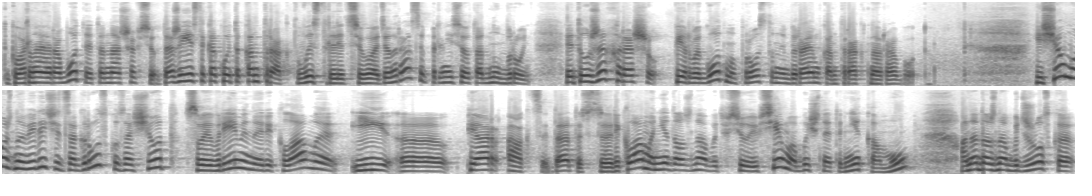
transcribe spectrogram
Договорная работа – это наше все. Даже если какой-то контракт выстрелит всего один раз и принесет одну бронь, это уже хорошо. Первый год мы просто набираем контрактную работу. Еще можно увеличить загрузку за счет своевременной рекламы и э, пиар-акций. Да? То есть реклама не должна быть все и всем, обычно это никому. Она должна быть жестко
